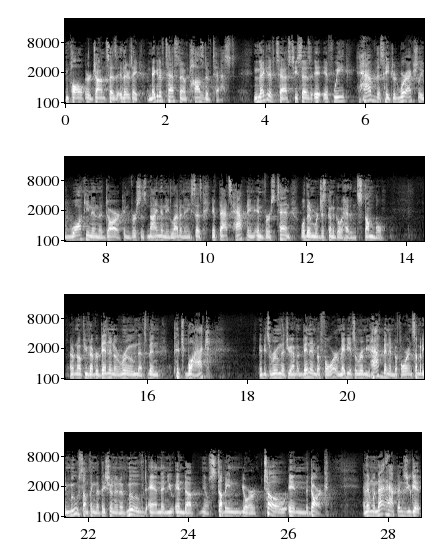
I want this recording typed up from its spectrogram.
And Paul or John says there's a, a negative test and a positive test negative test, he says, if we have this hatred, we're actually walking in the dark in verses 9 and 11. And he says, if that's happening in verse 10, well, then we're just going to go ahead and stumble. I don't know if you've ever been in a room that's been pitch black. Maybe it's a room that you haven't been in before, or maybe it's a room you have been in before and somebody moves something that they shouldn't have moved, and then you end up, you know, stubbing your toe in the dark. And then when that happens, you get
